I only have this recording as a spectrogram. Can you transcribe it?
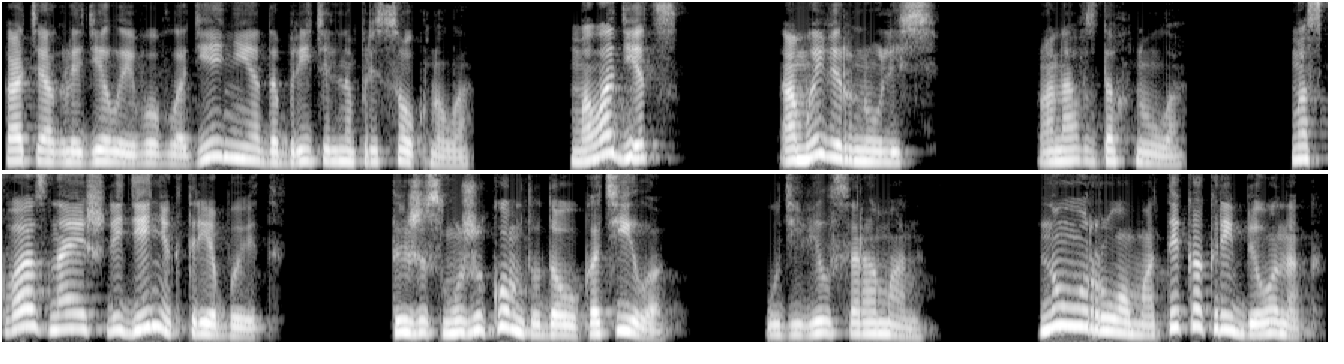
Катя оглядела его владение и одобрительно присокнула. «Молодец! А мы вернулись!» Она вздохнула. «Москва, знаешь ли, денег требует. Ты же с мужиком туда укатила!» Удивился Роман. «Ну, Рома, ты как ребенок.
